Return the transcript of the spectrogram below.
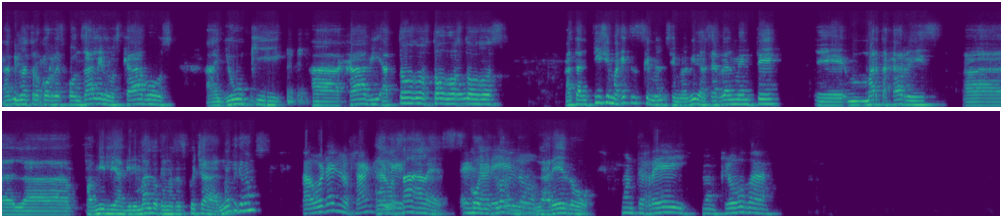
a nuestro corresponsal en Los Cabos, a Yuki, a Javi, a todos, todos, todos, a tantísima gente se me, se me olvida, o sea, realmente eh, Marta Harris, a la familia Grimaldo que nos escucha, ¿dónde quedamos? Ahora en Los Ángeles, Los Ángeles, En Laredo. Laredo. Monterrey, Monclova. Sí,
